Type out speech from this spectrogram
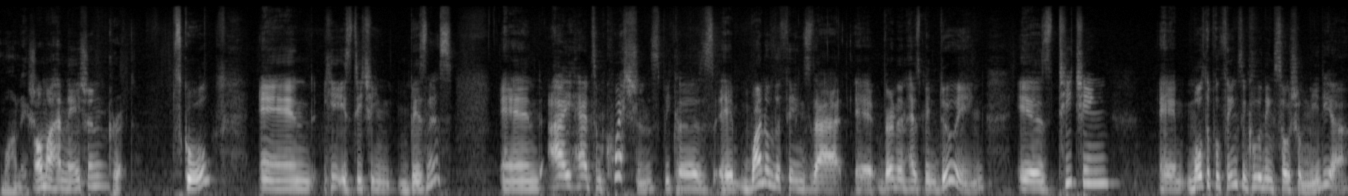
Omaha Nation. Omaha Nation Correct. School. And he is teaching business. And I had some questions because uh, one of the things that uh, Vernon has been doing is teaching um, multiple things, including social media,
